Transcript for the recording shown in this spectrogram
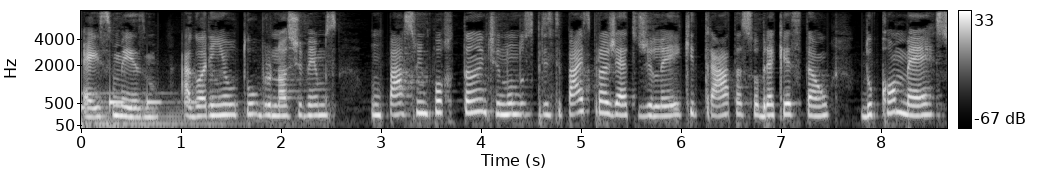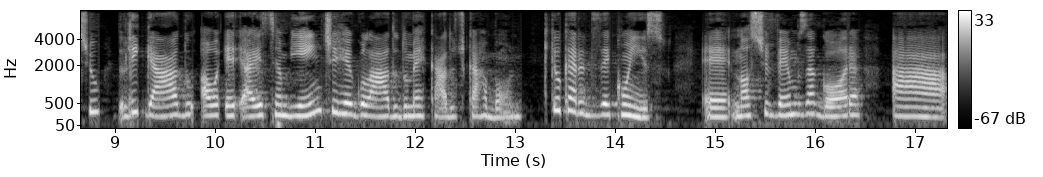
É isso mesmo. Agora em outubro nós tivemos um passo importante num dos principais projetos de lei que trata sobre a questão do comércio ligado ao, a esse ambiente regulado do mercado de carbono. O que eu quero dizer com isso? É, nós tivemos agora a,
